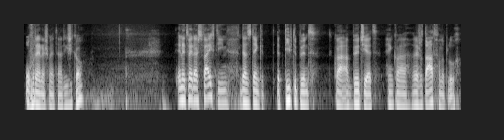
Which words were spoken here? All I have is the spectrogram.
Of renners met een risico. En in 2015, dat is denk ik het dieptepunt qua budget en qua resultaat van de ploeg.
